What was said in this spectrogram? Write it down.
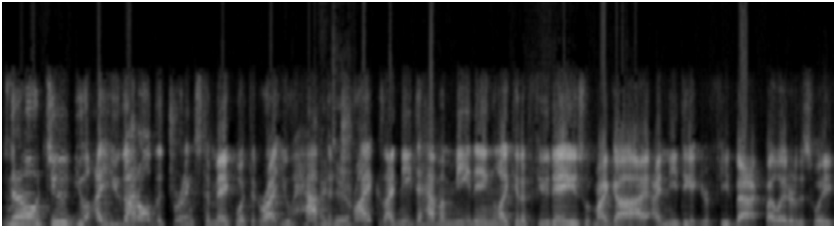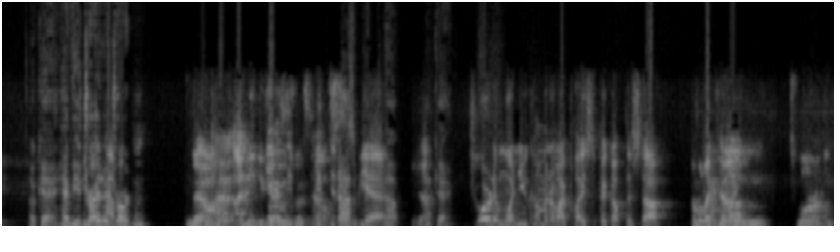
No, dude, you I, you got all the drinks to make with it, right? You have I to do. try it because I need to have a meeting like in a few days with my guy. I need to get your feedback by later this week. Okay. Have you Can tried you it, have a- Jordan? No, I, I need to He go hasn't to his even house. picked it He up hasn't yet. picked it up. Yeah. Okay. Jordan, when are you coming to my place to pick up the stuff? I'm gonna I'm come tomorrow.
